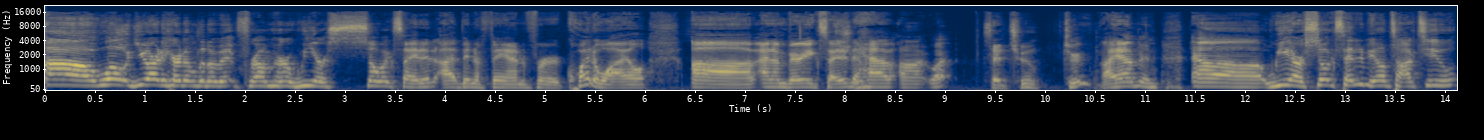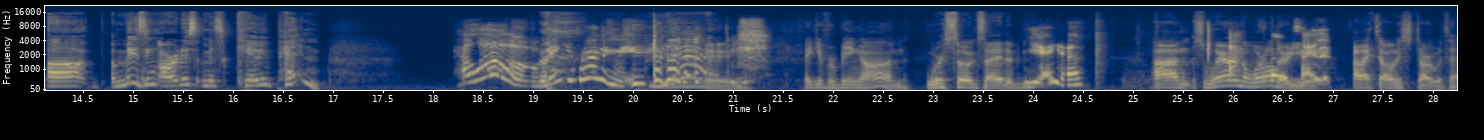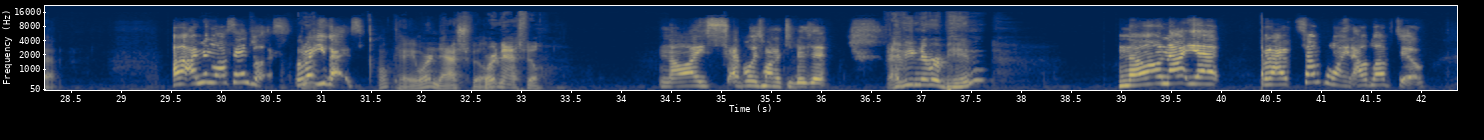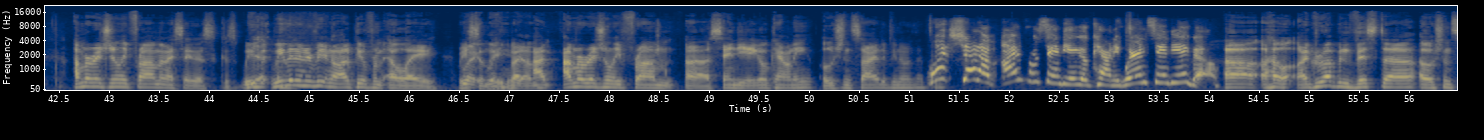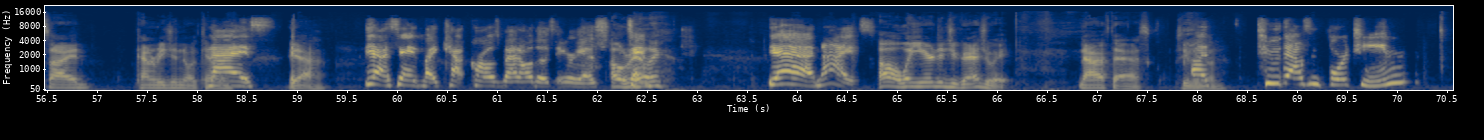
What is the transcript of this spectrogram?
Uh, well, you already heard a little bit from her. We are so excited. I've been a fan for quite a while, uh, and I'm very excited to have. Uh, what? Said true. True, I have been. Uh, we are so excited to be able to talk to uh, amazing artist Miss Cami Petyn. Hello, thank you for having me. Hey. Thank you for being on. We're so excited. yeah, yeah. Um, so where in the world So are you? excited. I like to always start with that. Uh, I'm in Los Angeles. What about you guys? Okay, we're in Nashville. We're in Nashville. Nice. I've always wanted to visit. Have you never been? No, not yet. But I, at some point, I would love to. I'm originally from, and I say this because we've, Yeah. we've been interviewing a lot of people from LA recently, Lately, but yeah. I'm, I'm originally from uh, San Diego County, Oceanside, if you know what that's. What? Shut up. I'm from San Diego County. Where in San Diego? Uh, I grew up in Vista, Oceanside kind of region, North County. Nice. Yeah. Yeah, same. Like Cat Carlsbad, all those areas. Oh, Same. really? Yeah, nice. Oh, what year did you graduate? Now I have to ask. See Uh, 2014.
